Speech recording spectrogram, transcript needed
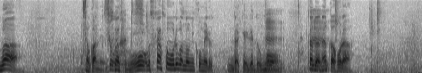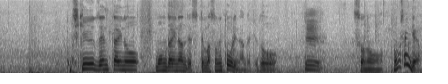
は、わかんない少なくともお少なくとも俺は飲み込めるんだけれども、うん。ただなんかほら、地球全体の問題なんですってまあその通りなんだけどうん。その面白いんだよ。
